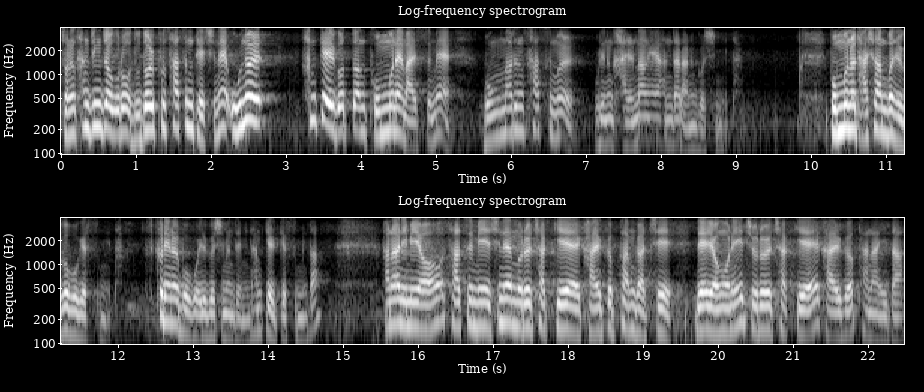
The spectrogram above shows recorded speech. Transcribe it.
저는 상징적으로 누돌프 사슴 대신에 오늘 함께 읽었던 본문의 말씀에 목마른 사슴을 우리는 갈망해야 한다라는 것입니다. 본문을 다시 한번 읽어보겠습니다. 스크린을 보고 읽으시면 됩니다. 함께 읽겠습니다. 하나님이여 사슴이 시냇물을 찾기에 갈급함 같이 내 영혼이 주를 찾기에 갈급하나이다.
